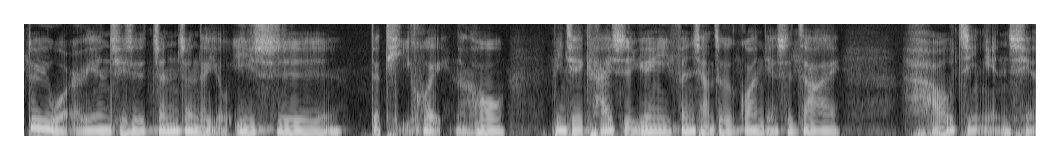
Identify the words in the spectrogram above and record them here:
对于我而言，其实真正的有意识的体会，然后并且开始愿意分享这个观点，是在。好几年前，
